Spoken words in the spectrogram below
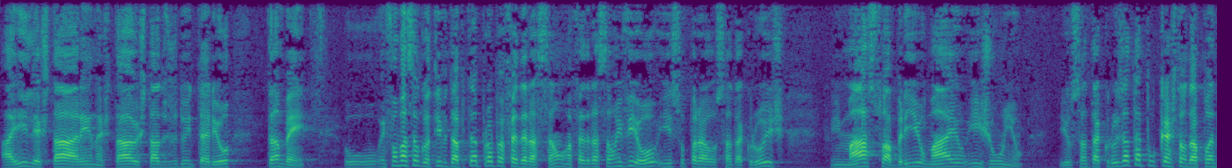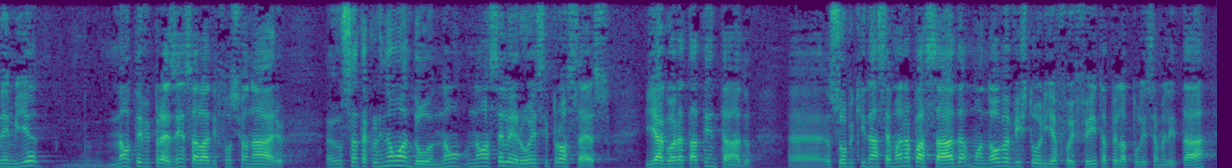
A ilha está, a Arena está, os estados do interior também. O, a informação que eu tive da, da própria federação, a federação enviou isso para o Santa Cruz em março, abril, maio e junho. E o Santa Cruz, até por questão da pandemia, não teve presença lá de funcionário. O Santa Cruz não andou, não, não acelerou esse processo. E agora está tentando. Eh, Eu soube que na semana passada uma nova vistoria foi feita pela Polícia Militar,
